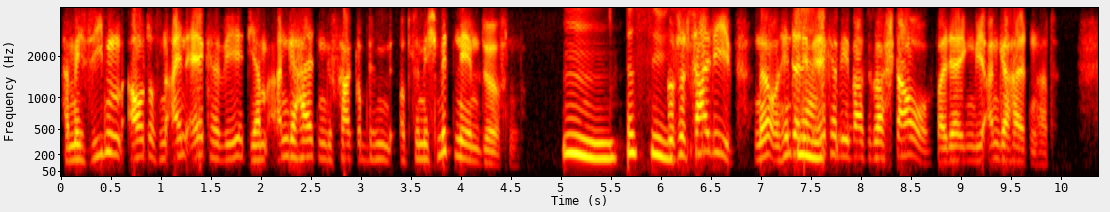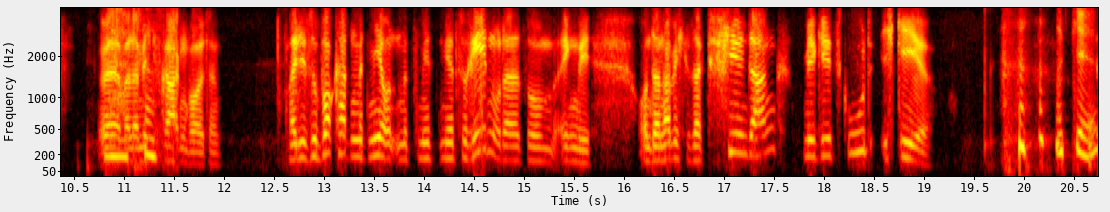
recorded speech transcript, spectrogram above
haben mich sieben Autos und ein LKW, die haben angehalten, gefragt, ob, ob sie mich mitnehmen dürfen. Mm, das ist süß. Das ist total lieb. Ne? Und hinter ja. dem LKW war sogar Stau, weil der irgendwie angehalten hat. Äh, ja, weil er mich fragen wollte. Weil die so Bock hatten, mit mir und mit, mit mir zu reden oder so irgendwie. Und dann habe ich gesagt, vielen Dank, mir geht's gut, ich gehe. okay.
